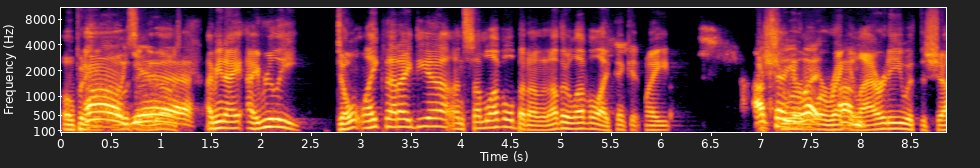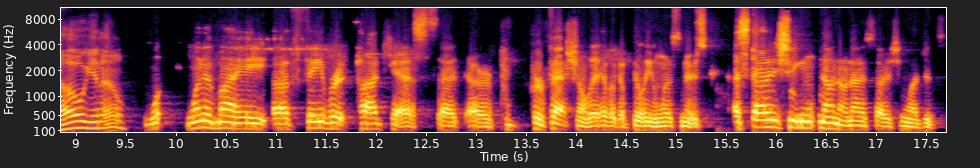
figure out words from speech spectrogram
opening. Oh closing of those. yeah. I mean, I, I really don't like that idea on some level, but on another level, I think it might I'll tell you what. more um, regularity with the show. You know, one of my uh, favorite podcasts that are p- professional, they have like a billion listeners. Astonishing, no, no, not Astonishing Legends.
